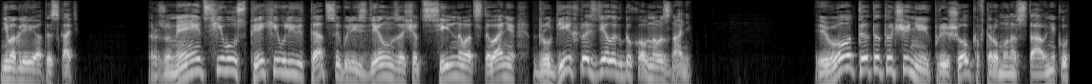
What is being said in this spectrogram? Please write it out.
не могли ее отыскать. Разумеется, его успехи в левитации были сделаны за счет сильного отставания в других разделах духовного знания. И вот этот ученик пришел ко второму наставнику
